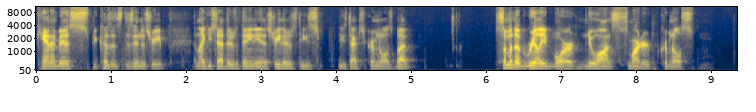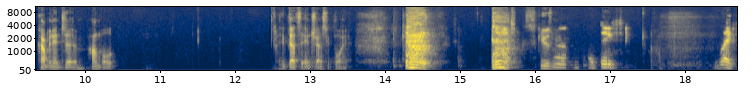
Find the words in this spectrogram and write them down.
cannabis because it's this industry and like you said there's within the industry there's these these types of criminals but some of the really more nuanced smarter criminals coming into Humboldt I think that's an interesting point. Excuse me. Um, I think like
